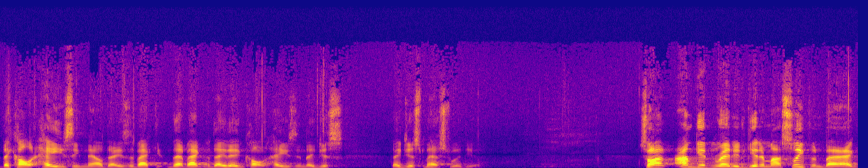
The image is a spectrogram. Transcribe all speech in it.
they call it hazing nowadays. Back, that back in the day, they didn't call it hazing. They just, they just messed with you. So I, I'm getting ready to get in my sleeping bag.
